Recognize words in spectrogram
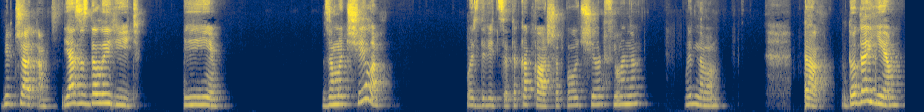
Дівчата, я заздалегідь її замочила. Ось дивіться, така каша вийшла в мене. Видно вам? Так, додаємо.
